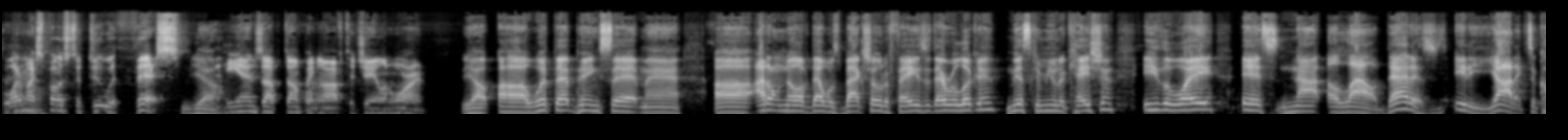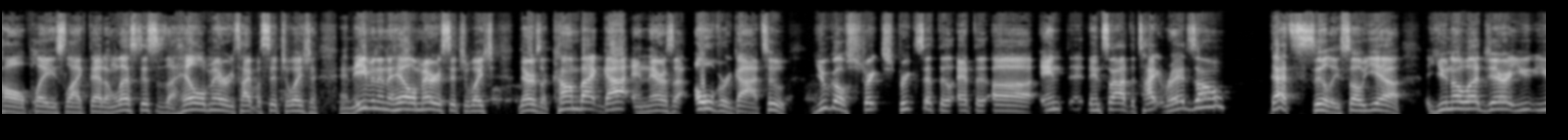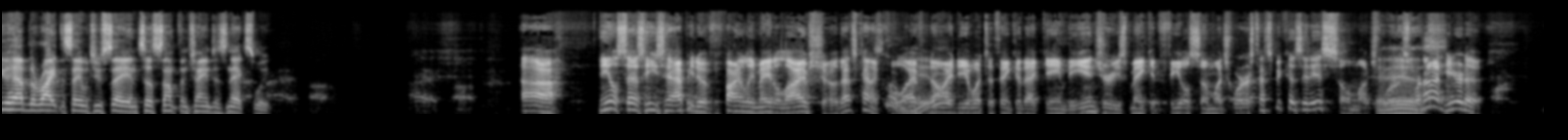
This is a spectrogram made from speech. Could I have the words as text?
the "What am I supposed to do with this?" Yeah. And he ends up dumping off to Jaylen Warren. Yep. Uh, with that being said, man, uh, I don't know if that was back shoulder phase that they were looking, miscommunication. Either way, it's not allowed. That is idiotic to call plays like that unless this is a Hail Mary type of situation. And even in a Hail Mary situation, there's a comeback guy and there's an over guy too. You go straight streaks at the at the uh in, inside the tight red zone. That's silly. So yeah, you know what, Jared? You you have the right to say what you say until something changes next week. Uh, Neil says he's happy to have finally made a live show. That's kind of cool. I have no idea what to think of that game. The injuries make it feel so much worse. That's because it is so much It worse. We're not here to,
